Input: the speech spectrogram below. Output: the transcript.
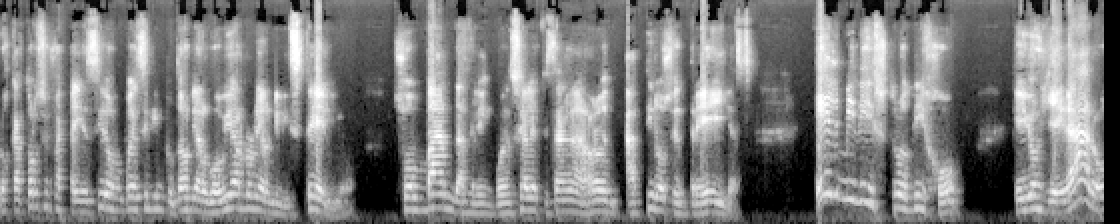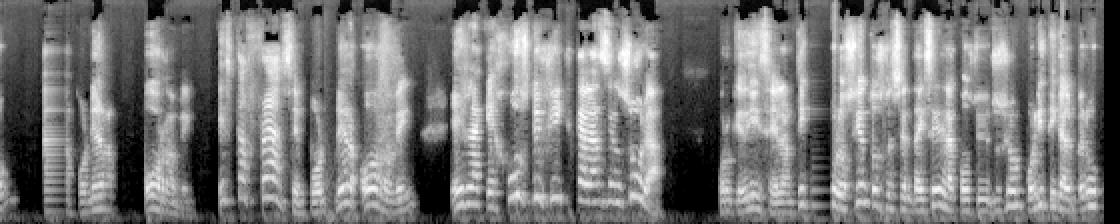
los 14 fallecidos no pueden ser imputados ni al gobierno ni al ministerio. Son bandas delincuenciales que se han agarrado a tiros entre ellas. El ministro dijo que ellos llegaron a poner orden. Esta frase, poner orden, es la que justifica la censura, porque dice el artículo 166 de la Constitución Política del Perú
